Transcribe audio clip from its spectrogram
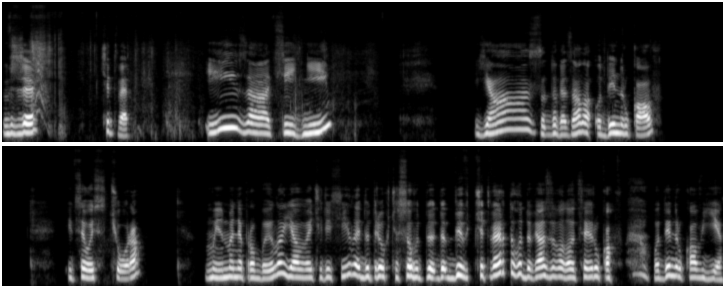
вже четвер. І за ці дні я дов'язала один рукав. І це ось вчора. Мене пробило, я ввечері сіла і до трьох часов до, до пів четвертого дов'язувала оцей рукав. Один рукав є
